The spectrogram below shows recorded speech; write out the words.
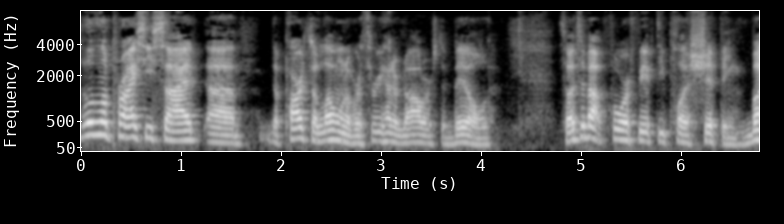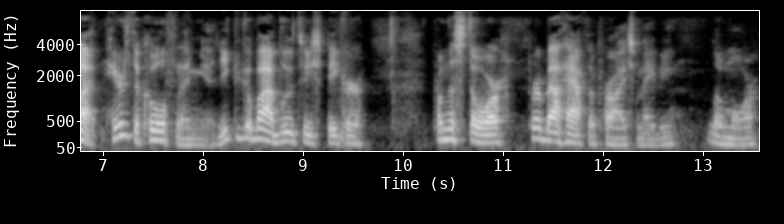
a little on the pricey side. Uh, the parts alone over $300 to build. So it's about 450 plus shipping. But here's the cool thing is you could go buy a Bluetooth speaker from the store for about half the price, maybe a little more.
